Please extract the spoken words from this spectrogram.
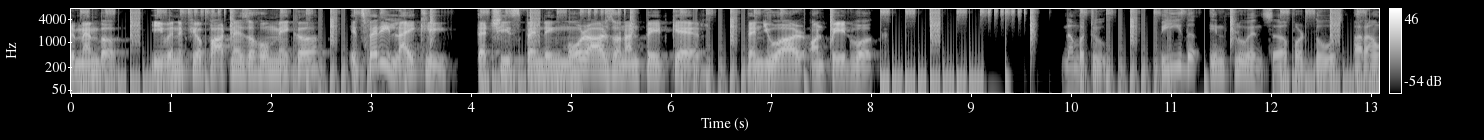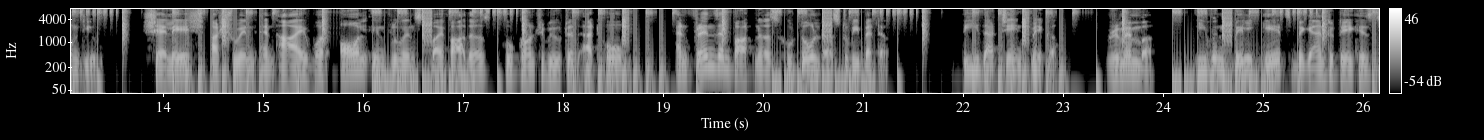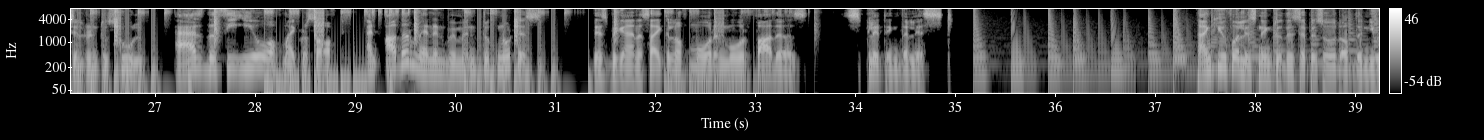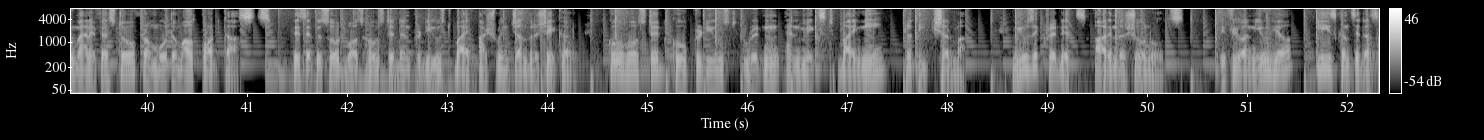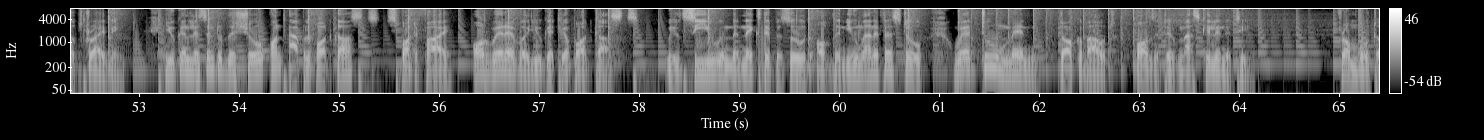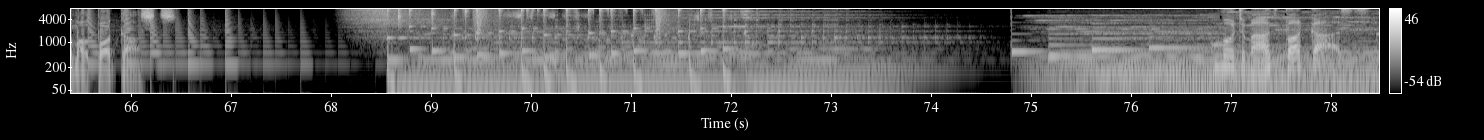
Remember, even if your partner is a homemaker, it's very likely that she's spending more hours on unpaid care than you are on paid work. Number two, be the influencer for those around you. Shailesh, Ashwin, and I were all influenced by fathers who contributed at home and friends and partners who told us to be better. Be that change maker. Remember, even Bill Gates began to take his children to school as the CEO of Microsoft, and other men and women took notice. This began a cycle of more and more fathers splitting the list. Thank you for listening to this episode of the New Manifesto from Motormouth Podcasts. This episode was hosted and produced by Ashwin Chandrasekhar, co-hosted, co-produced, written and mixed by me, Prateek Sharma. Music credits are in the show notes. If you are new here, please consider subscribing. You can listen to this show on Apple Podcasts, Spotify, or wherever you get your podcasts. We'll see you in the next episode of the new manifesto where two men talk about positive masculinity. From Motormouth Podcasts. Motormouth Podcasts.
